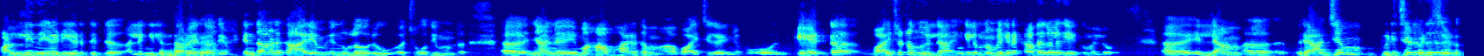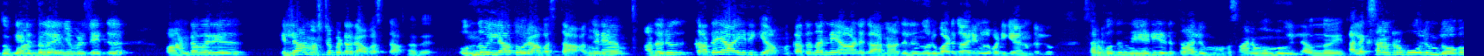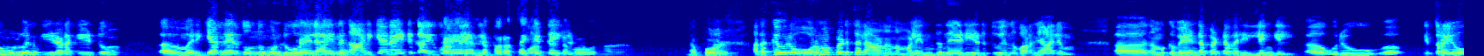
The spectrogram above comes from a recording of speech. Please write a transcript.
പള്ളി നേടിയെടുത്തിട്ട് അല്ലെങ്കിൽ എന്താണ് കാര്യം? എന്നുള്ള ഒരു ചോദ്യമുണ്ട്. ഞാൻ മഹാഭാരതം വായിച്ചു കഴിഞ്ഞപ്പോ കേട്ട വായിച്ചിട്ടൊന്നുമില്ല എങ്കിലും നമ്മളിങ്ങനെ കഥകൾ കേൾക്കുമല്ലോ. എല്ലാം രാജ്യം പിടിച്ചെടുത്ത് പിടിച്ചെടുത്തു എടുത്തു കഴിഞ്ഞപ്പോഴത്തേക്ക് പാണ്ഡവര് എല്ലാം നഷ്ടപ്പെട്ട ഒരവസ്ഥ. അതെ. ഒന്നുമില്ലാത്ത ഒരവസ്ഥ. അങ്ങനെ അതൊരു കഥയായിരിക്കാം. കഥ തന്നെയാണ്. കാരണം അതിൽ നിന്ന് ഒരുപാട് കാര്യങ്ങൾ പഠിക്കാനുണ്ടല്ലോ. സർവതും നേടിയെടുത്താലും അവസാനം ഒന്നുമില്ല. അലക്സാണ്ടർ പോലും ലോകം മുഴുവൻ കീഴടക്കിയിട്ടും മരിക്കാൻ നേരത്ത് ഒന്നും കൊണ്ടുപോകില്ല എന്ന് കാണിക്കാനായിട്ട് കൈ പുറത്തേക്ക് പുറത്തേക്ക്. പോകുന്നത്. അപ്പോൾ അതൊക്കെ ഒരു ഓർമ്മപ്പെടുത്തലാണ്. നമ്മൾ എന്ത് നേടിയെടുത്തു എന്ന് പറഞ്ഞാലും നമുക്ക് വേണ്ടപ്പെട്ടവരില്ലെങ്കിൽ ഒരു എത്രയോ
